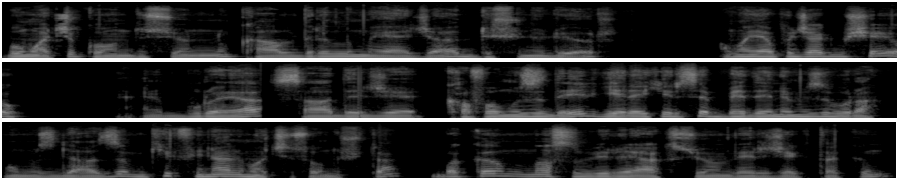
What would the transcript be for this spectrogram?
bu maçı kondisyonunu kaldırılmayacağı düşünülüyor. Ama yapacak bir şey yok. Yani buraya sadece kafamızı değil gerekirse bedenimizi bırakmamız lazım ki final maçı sonuçta. Bakalım nasıl bir reaksiyon verecek takım.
